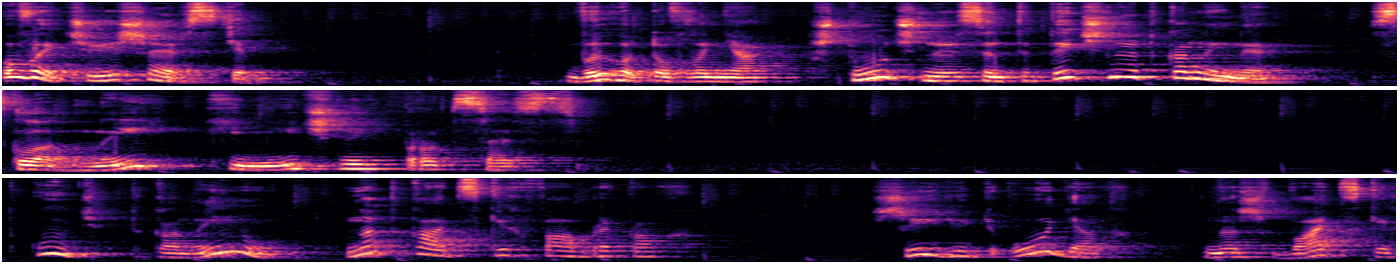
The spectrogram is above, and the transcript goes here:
овечої шерсті. Виготовлення штучної синтетичної тканини складний хімічний процес. Тканину на ткацьких фабриках, шиють одяг на швадських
